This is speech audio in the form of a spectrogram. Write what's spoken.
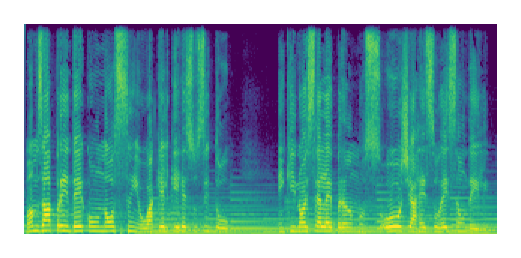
Vamos aprender com o nosso Senhor, aquele que ressuscitou em que nós celebramos hoje a ressurreição dele.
